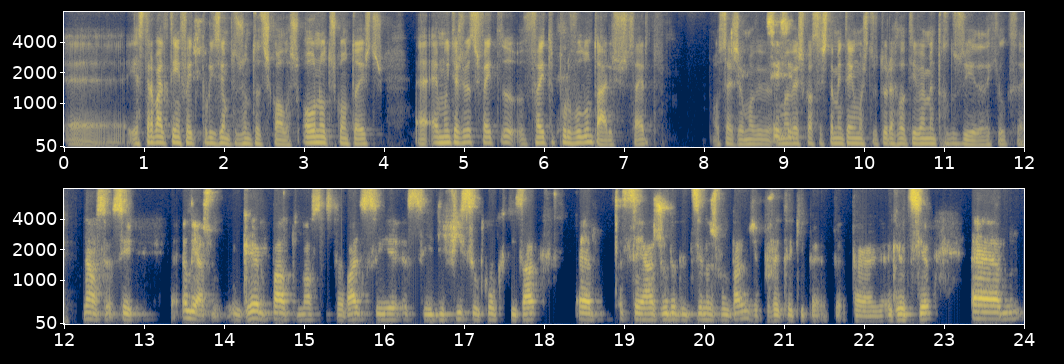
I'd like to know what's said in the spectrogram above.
Uh, esse trabalho que têm feito, por exemplo, junto às escolas ou noutros contextos, é muitas vezes feito, feito por voluntários, certo? Ou seja, uma, sim, uma sim. vez que vocês também têm uma estrutura relativamente reduzida daquilo que sei. Não, sim. Aliás, grande parte do nosso trabalho seria, seria difícil de concretizar sem a ajuda de dezenas de voluntários. Aproveito aqui para, para, agradecer. Uh,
